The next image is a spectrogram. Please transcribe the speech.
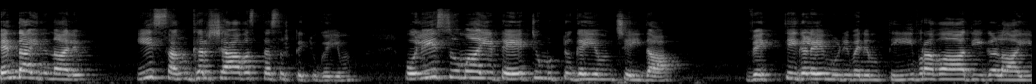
എന്തായിരുന്നാലും ഈ സംഘർഷാവസ്ഥ സൃഷ്ടിക്കുകയും പോലീസുമായിട്ട് ഏറ്റുമുട്ടുകയും ചെയ്ത വ്യക്തികളെ മുഴുവനും തീവ്രവാദികളായി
